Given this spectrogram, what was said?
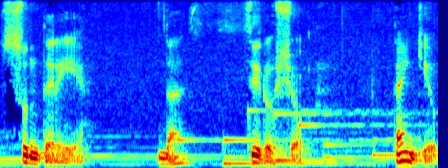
सुनते रहिए। The zero show thank you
